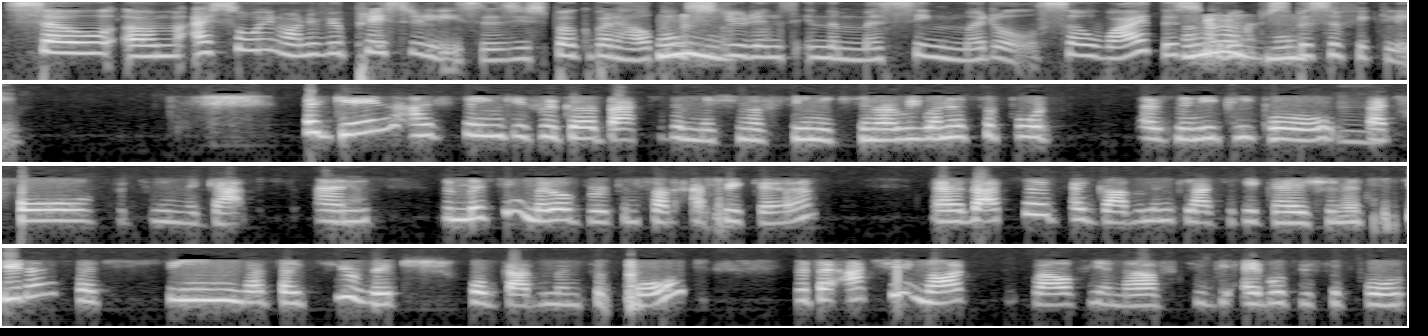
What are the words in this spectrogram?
So, um, I saw in one of your press releases you spoke about helping students in the missing middle. So, why this group Mhm. specifically? Again, I think if we go back to the mission of Feenix, you know, we want to support as many people Mm. that fall between the gaps. And the missing middle group in South Africa, uh, that's a, a government classification. It's students that seem that they're too rich for government support, but they're actually not wealthy enough to be able to support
